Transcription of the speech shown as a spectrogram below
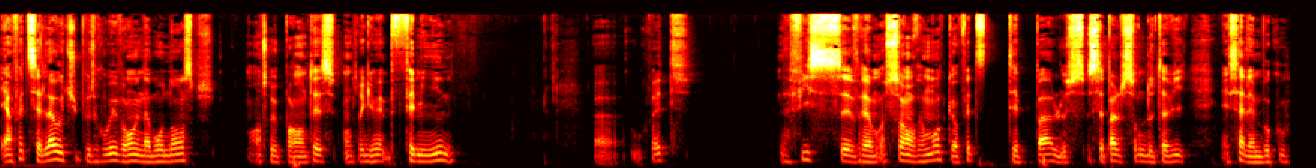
Et en fait, c'est là où tu peux trouver vraiment une abondance, entre parenthèses, entre guillemets, féminine. Euh, où en fait, la fille sent vraiment qu'en fait, t'es pas le, c'est pas le centre de ta vie. Et ça, elle aime beaucoup.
